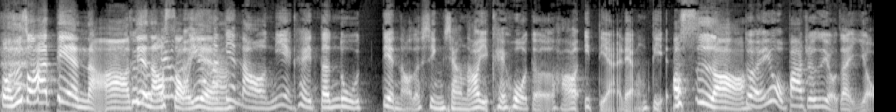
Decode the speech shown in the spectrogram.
我是说他电脑啊，电脑因为他电脑你也可以登录电脑的信箱，然后也可以获得好像一点还两点。哦，是哦，对，因为我爸就是有在用，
